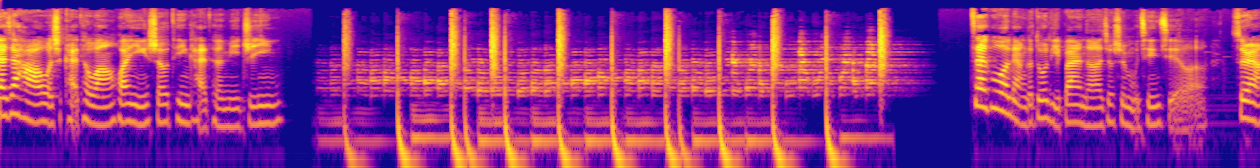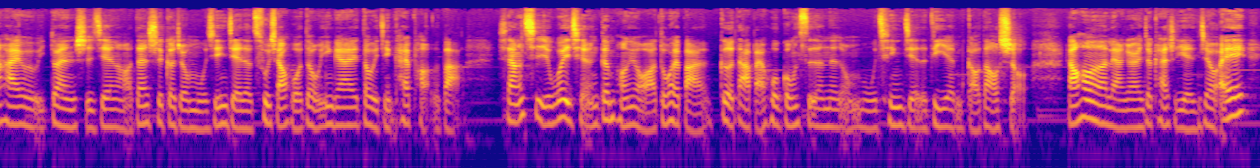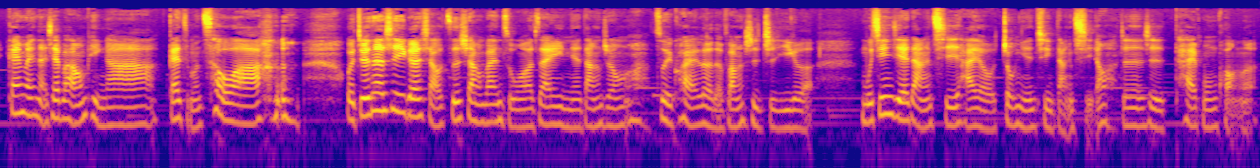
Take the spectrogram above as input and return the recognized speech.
大家好，我是凯特王，欢迎收听凯特迷之音。再过两个多礼拜呢，就是母亲节了。虽然还有一段时间哦，但是各种母亲节的促销活动应该都已经开跑了吧？想起我以前跟朋友啊，都会把各大百货公司的那种母亲节的 DM 搞到手，然后呢，两个人就开始研究，哎，该买哪些保养品啊？该怎么凑啊？我觉得那是一个小资上班族啊，在一年当中最快乐的方式之一了。母亲节档期还有周年庆档期哦，真的是太疯狂了。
